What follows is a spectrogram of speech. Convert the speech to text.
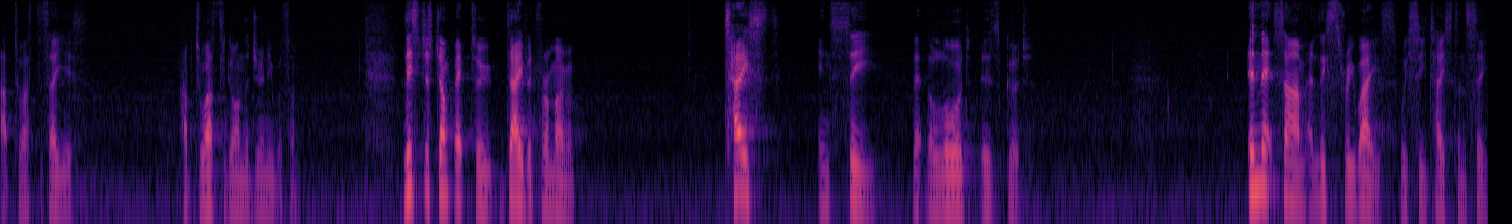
up to us to say yes, up to us to go on the journey with Him. Let's just jump back to David for a moment. Taste and see that the Lord is good. In that psalm, at least three ways we see taste and see.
